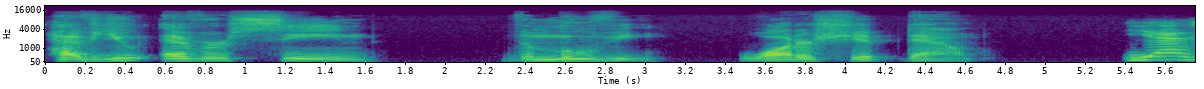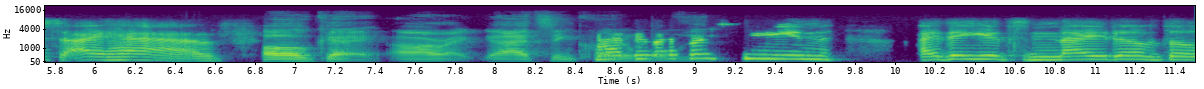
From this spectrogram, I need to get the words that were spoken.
have you ever seen the movie Watership Down? Yes, I have. Okay, all right, that's incredible. Have you ever seen? I think it's Night of the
